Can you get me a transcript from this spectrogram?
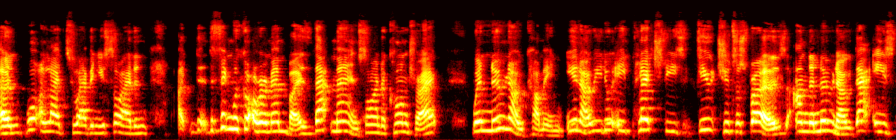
and what a lad to have in your side. And uh, the, the, thing we've got to remember is that man signed a contract when Nuno come in. You know, he he pledged his future to Spurs under Nuno. That is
